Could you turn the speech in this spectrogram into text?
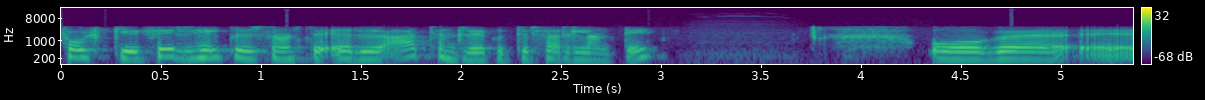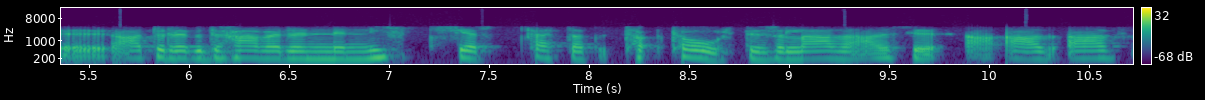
fólki fyrir heilbreyðisfjónustu eru atvinnreikundur þar í landi. Og uh, atvinnreikundur hafa rauninni nýtt sér þetta tól til þess að laða að, að, að,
